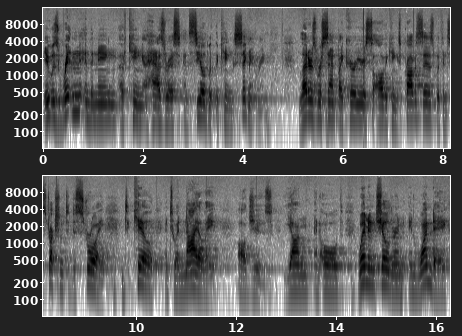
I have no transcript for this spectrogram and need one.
It was written in the name of King Ahasuerus and sealed with the king's signet ring. Letters were sent by couriers to all the king's provinces with instruction to destroy, to kill, and to annihilate all Jews, young and old, women and children, in one day,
